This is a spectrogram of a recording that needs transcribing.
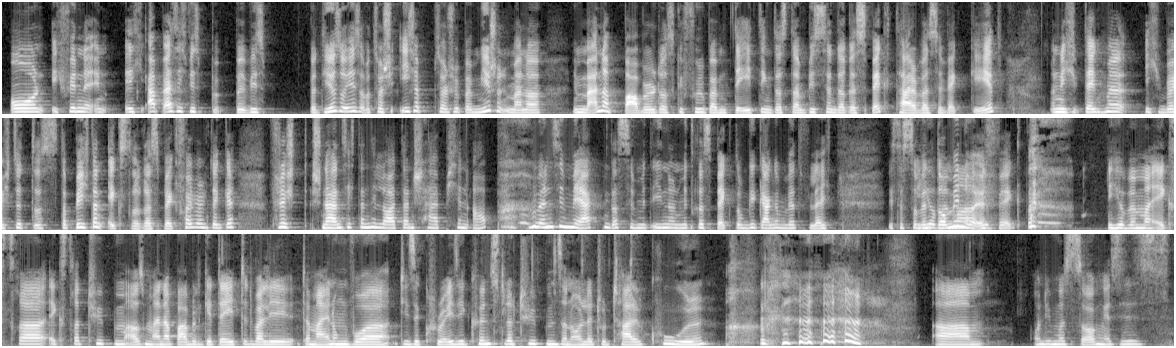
Und ich finde, in, ich weiß nicht, wie es bei dir so ist, aber zum Beispiel, ich habe zum Beispiel bei mir schon in meiner, in meiner Bubble das Gefühl beim Dating, dass da ein bisschen der Respekt teilweise weggeht. Und ich denke mir, ich möchte das, da bin ich dann extra respektvoll, weil ich denke, vielleicht schneiden sich dann die Leute ein Scheibchen ab, wenn sie merken, dass sie mit ihnen mit Respekt umgegangen wird. Vielleicht ist das so ein Dominoeffekt. Ich habe immer extra, extra Typen aus meiner Bubble gedatet, weil ich der Meinung war, diese crazy Künstlertypen sind alle total cool. ähm, und ich muss sagen, es ist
